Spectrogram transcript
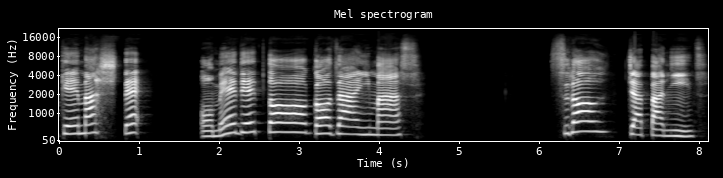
けましておめでとうございます。Slow Japanese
